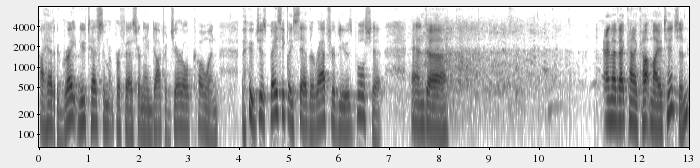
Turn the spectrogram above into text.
I had a great New Testament professor named Dr. Gerald Cohen who just basically said the rapture view is bullshit. And. Uh, and that kind of caught my attention,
